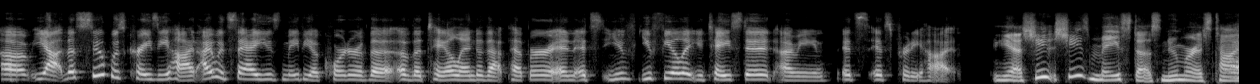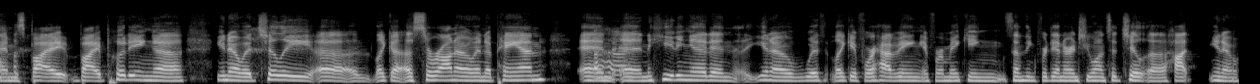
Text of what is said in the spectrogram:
um, yeah, the soup was crazy hot. I would say I used maybe a quarter of the of the tail end of that pepper and it's you you feel it, you taste it. I mean, it's it's pretty hot. Yeah, she she's maced us numerous times by by putting uh you know a chili uh like a, a serrano in a pan and Uh-huh. and heating it and you know with like if we're having if we're making something for dinner and she wants a chill a hot you know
